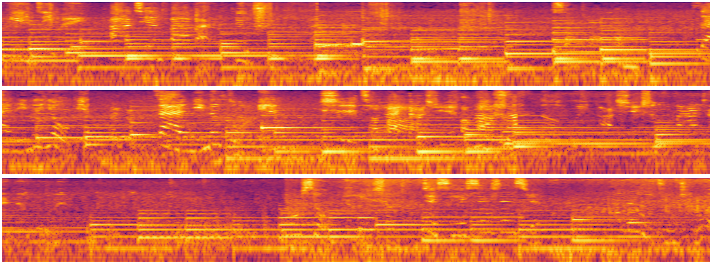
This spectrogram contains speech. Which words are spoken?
面积为八千八百六十。在您的右边，在您的左边，是青海大学艺术的规划学生发展的部门。优秀毕业生，这些莘莘学子，他们已经成为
